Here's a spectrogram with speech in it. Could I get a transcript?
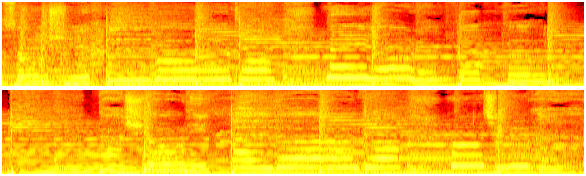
总是很孤单，没有人附和。那首你爱的歌，如今还哼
